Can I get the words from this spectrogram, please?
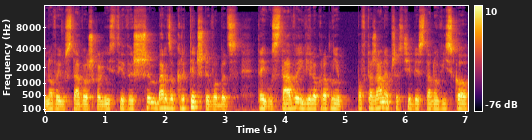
nowej ustawy o szkolnictwie wyższym, bardzo krytyczny wobec tej ustawy i wielokrotnie powtarzane przez Ciebie stanowisko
